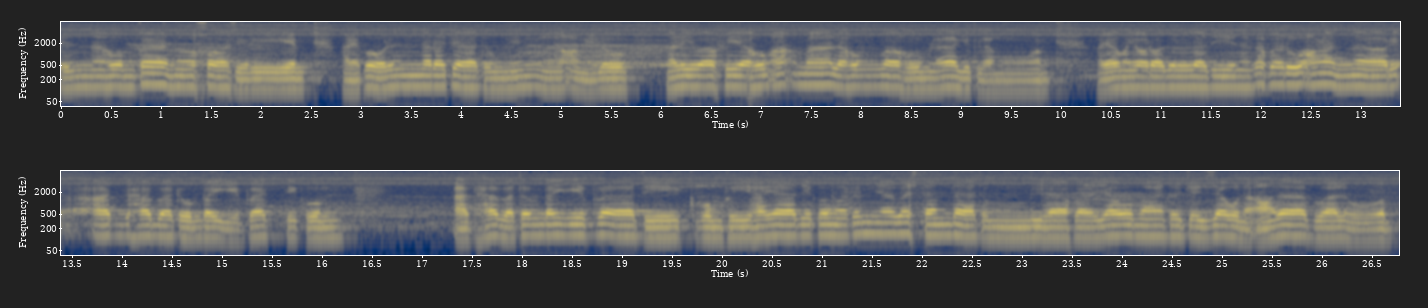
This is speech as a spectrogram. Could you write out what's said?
إنهم كانوا خاسرين. ولكل درجات مما عملوا. فليوفيهم أعمالهم وهم لا يظلمون. ويوم يعرض الذين كفروا على النار أذهبتم طيباتكم. أذهبتم طيباتكم في حياتكم الدنيا واستمتعتم بها. فاليوم تجزون عذاب الهون.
